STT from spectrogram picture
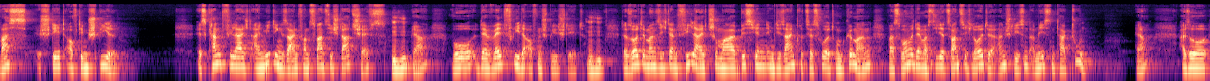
was steht auf dem Spiel. Es kann vielleicht ein Meeting sein von 20 Staatschefs, mhm. ja, wo der Weltfriede auf dem Spiel steht. Mhm. Da sollte man sich dann vielleicht schon mal ein bisschen im Designprozess vorher drum kümmern, was wollen wir denn, was diese 20 Leute anschließend am nächsten Tag tun? Ja, also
